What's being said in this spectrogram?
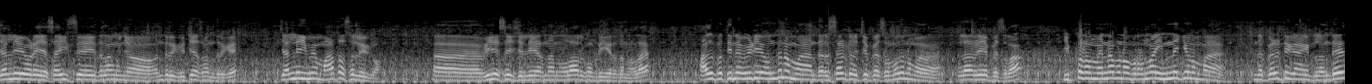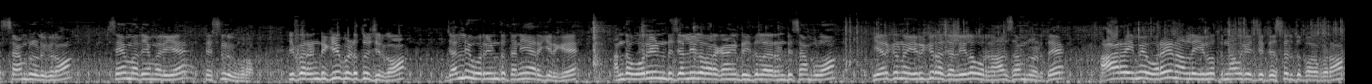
ஜல்லியோடைய சைஸு இதெல்லாம் கொஞ்சம் வந்திருக்கு வித்தியாசம் வந்திருக்கு. ஜல்லியுமே மாற்ற சொல்லியிருக்கோம். விஎஸ்ஐ ஜல்லியாக இருந்தால் நல்லாயிருக்கும் அப்படிங்கிறதுனால. அது பற்றின வீடியோ வந்து நம்ம அந்த ரிசல்ட் வச்சு பேசும்போது நம்ம எல்லாரையும் பேசலாம். இப்போ நம்ம என்ன பண்ண போகிறோம்னா இன்றைக்கும் நம்ம இந்த பெல்ட் காங்கிட்டில் வந்து சாம்பிள் எடுக்கிறோம். சேம் அதே மாதிரியே டெஸ்ட் எடுக்க போகிறோம் இப்போ ரெண்டு கியூப் எடுத்து வச்சுருக்கோம். ஜல்லி ஒரு இன்ட்டு தனியாக இறக்கியிருக்கு. அந்த ஒரு யூனிட் ஜல்லியில் வர காங்கிட்டு இதில் ரெண்டு சாம்பிளும் ஏற்கனவே இருக்கிற ஜல்லியில் ஒரு நாலு சாம்பிள் எடுத்து ஆறையுமே ஒரே நாளில் இருபத்தி நாள் கழிச்சு டெஸ்ட் எடுத்து பார்க்க போகிறோம்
